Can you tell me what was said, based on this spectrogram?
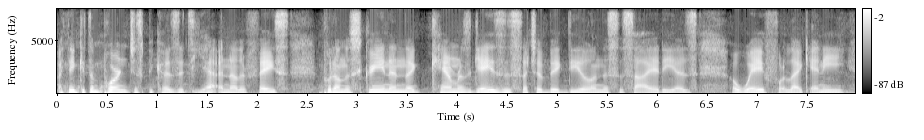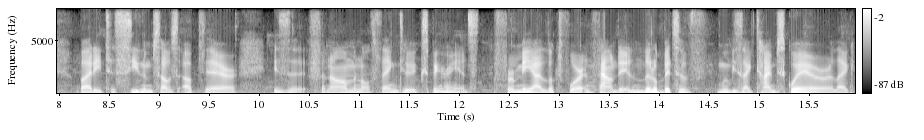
I think it's important just because it's yet another face put on the screen, and the camera's gaze is such a big deal in this society as a way for like anybody to see themselves up there is a phenomenal thing to experience. For me, I looked for it and found it in little bits of movies like Times Square or like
